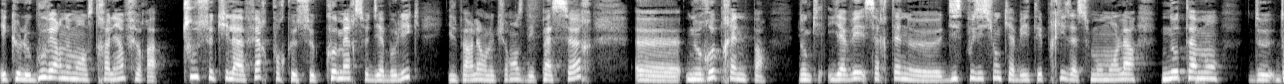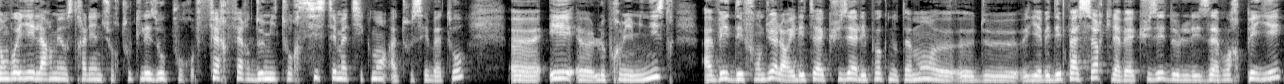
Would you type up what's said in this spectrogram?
est que le gouvernement australien fera tout ce qu'il a à faire pour que ce commerce diabolique, il parlait en l'occurrence des passeurs, euh, ne reprenne pas. Donc il y avait certaines euh, dispositions qui avaient été prises à ce moment-là, notamment d'envoyer l'armée australienne sur toutes les eaux pour faire faire demi-tour systématiquement à tous ces bateaux. Euh, et euh, le Premier ministre avait défendu, alors il était accusé à l'époque notamment de... Il y avait des passeurs qu'il avait accusé de les avoir payés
